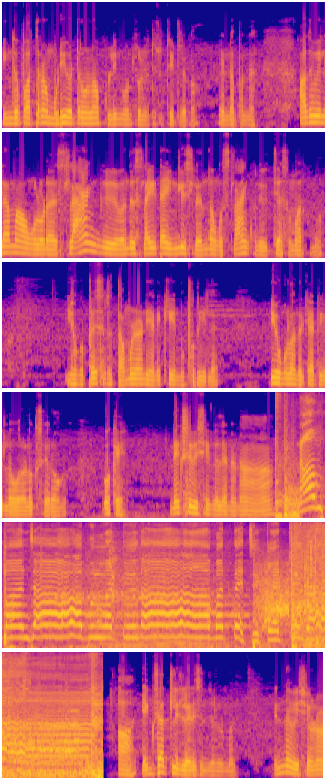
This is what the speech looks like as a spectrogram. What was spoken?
இங்கே பார்த்தோன்னா முடி வெட்டுறவங்களாம் புள்ளிங்கோன்னு சொல்லிட்டு சுற்றிட்டு இருக்கான். என்ன பண்ண? அதுவும் இல்லாமல் அவங்களோட ஸ்லாங்கு வந்து ஸ்லைட்டாக இங்கிலீஷ்லேருந்து அவங்க ஸ்லாங் கொஞ்சம் வித்தியாசமாக இருக்குமா? இவங்க பேசுகிறது தமிழான்னு எனக்கே இன்னும் புரியல. இவங்களும் அந்த கேட்டகரியில் ஓரளவுக்கு சேருவாங்க. ஓகே நெக்ஸ்ட் விஷயங்கள் என்னென்னா நாம் பாஞ்சா புல்லட்டு தான் ஆ எக்ஸாக்ட்லி லேடிஸ் அண்ட் ஜென்டில்மேன் என்ன விஷயம்னா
